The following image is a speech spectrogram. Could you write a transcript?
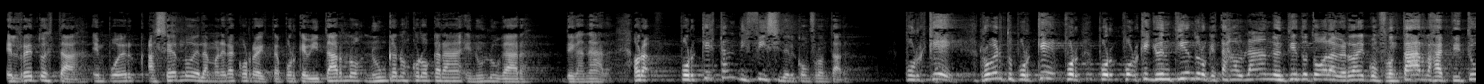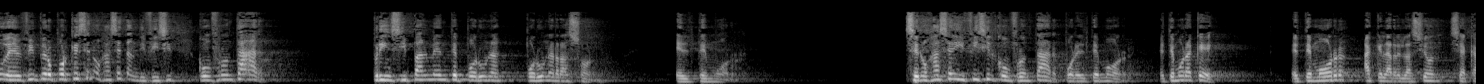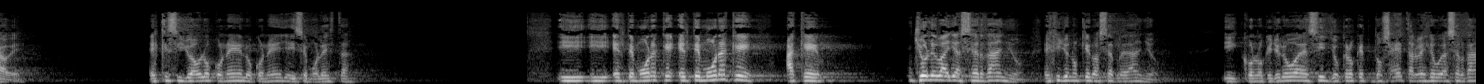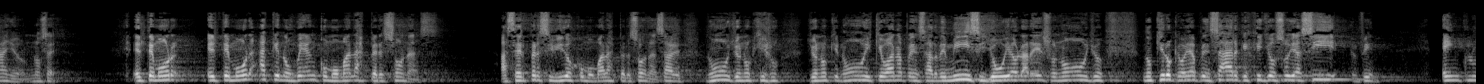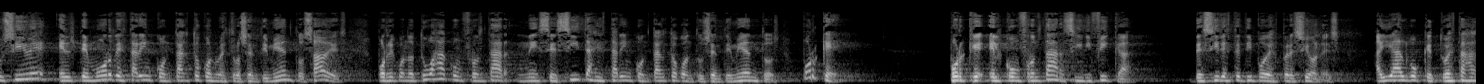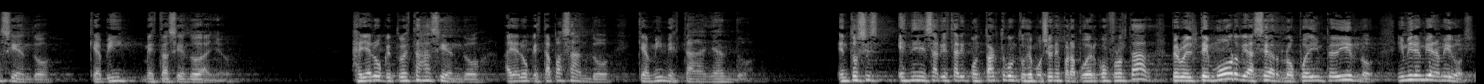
el reto está en poder hacerlo de la manera correcta, porque evitarlo nunca nos colocará en un lugar de ganar. Ahora, ¿por qué es tan difícil el confrontar? ¿Por qué? Roberto, ¿por qué? Por, porque yo entiendo lo que estás hablando, entiendo toda la verdad de confrontar las actitudes, en fin, pero ¿por qué se nos hace tan difícil confrontar? Principalmente por una, por una razón, el temor. Se nos hace difícil confrontar por el temor. ¿El temor a qué? El temor a que la relación se acabe. Es que si yo hablo con él o con ella y se molesta. Y, el temor a que, el temor a que, a que yo le vaya a hacer daño. Es que yo no quiero hacerle daño. Y con lo que yo le voy a decir, yo creo que, no sé, tal vez le voy a hacer daño, no sé. El temor, el temor a que nos vean como malas personas, a ser percibidos como malas personas, ¿sabes? No, yo no quiero, yo no quiero, no, ¿y qué van a pensar de mí si yo voy a hablar eso? No, yo no quiero que vaya a pensar que es que yo soy así, en fin. E inclusive el temor de estar en contacto con nuestros sentimientos, ¿sabes? Porque cuando tú vas a confrontar, necesitas estar en contacto con tus sentimientos. ¿Por qué? Porque el confrontar significa decir este tipo de expresiones. Hay algo que tú estás haciendo que a mí me está haciendo daño. Hay algo que tú estás haciendo, hay algo que está pasando que a mí me está dañando. Entonces es necesario estar en contacto con tus emociones para poder confrontar, pero el temor de hacerlo puede impedirlo. Y miren bien amigos,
